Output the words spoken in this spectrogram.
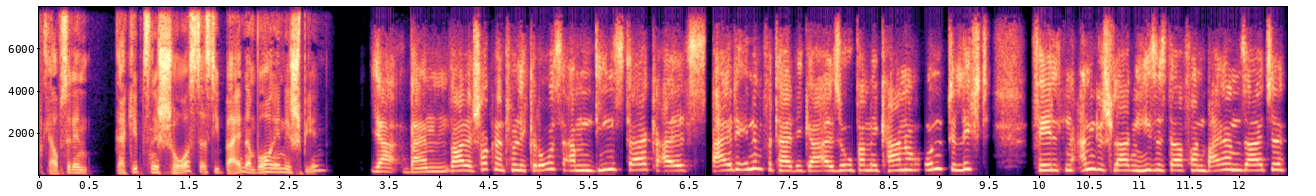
glaubst du denn, da gibt es eine Chance, dass die beiden am Wochenende spielen? Ja, beim war der Schock natürlich groß am Dienstag, als beide Innenverteidiger, also Upamecano und Licht, fehlten. Angeschlagen hieß es da von Bayern Seite.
